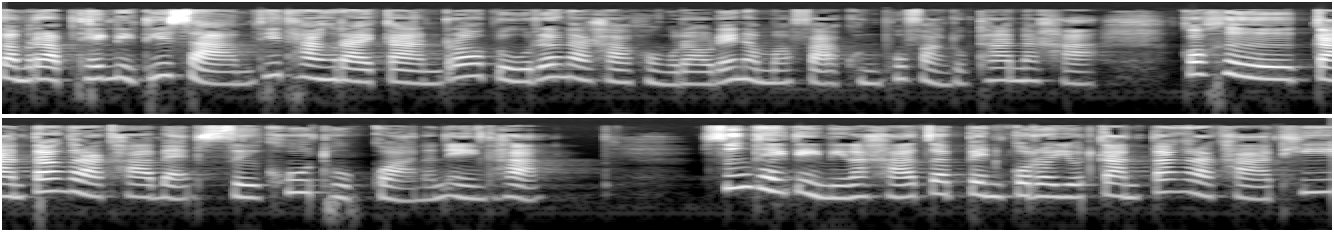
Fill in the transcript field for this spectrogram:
สำหรับเทคนิคที่ 3 ที่ทางรายการรอบรู้เรื่องราคาของเราได้นำมาฝากคุณผู้ฟังทุกท่านนะคะ ก็คือการตั้งราคาแบบซื้อคู่ถูกกว่านั่นเองค่ะ ซึ่งเทคนิคนี้นะคะจะเป็นกลยุทธ์การตั้งราคาที่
